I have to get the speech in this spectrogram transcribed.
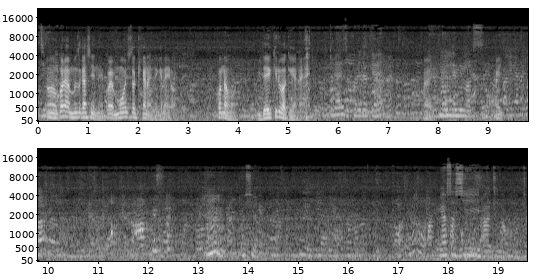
自分うんこれは難しいね。これもう一度聞かないといけないわ。こんなもん。できるわけがない。とりあえずこれだけ。はい。飲んでみます。はい。うん美味しい優しい味のお茶。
